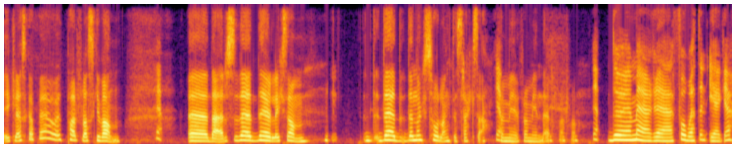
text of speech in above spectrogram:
i klesskapet, og et par flasker vann eh, der. Så det, det er jo liksom det, det er nok så langt det strekker seg, Ja. fra min del i hvert fall. Ja, Du er mer eh, forberedt enn jeg er,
